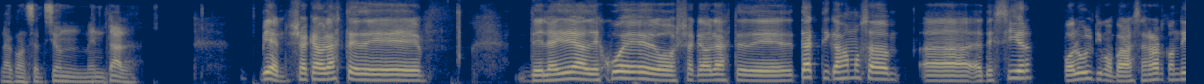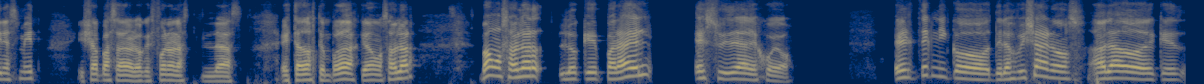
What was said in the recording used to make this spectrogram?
la concepción mental. Bien, ya que hablaste de, la idea de juego, ya que hablaste de, tácticas, vamos a, decir, por último, para cerrar con Dean Smith y ya pasar a lo que fueron las, estas dos temporadas que vamos a hablar, vamos a hablar lo que para él es su idea de juego. El técnico de los villanos ha hablado de que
